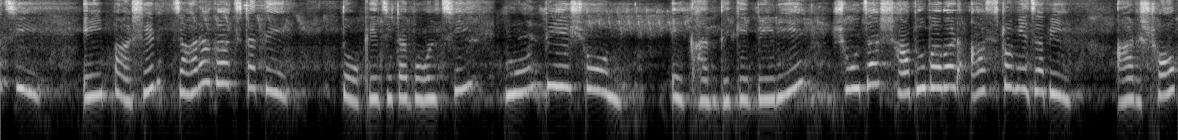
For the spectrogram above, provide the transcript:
আছি, এই পাশের চারা গাছটাতে তোকে যেটা বলছি, মন দিয়ে শোন, এখান থেকে বেরিয়ে সোজা সাধু বাবার আশ্রমে যাবি, আর সব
